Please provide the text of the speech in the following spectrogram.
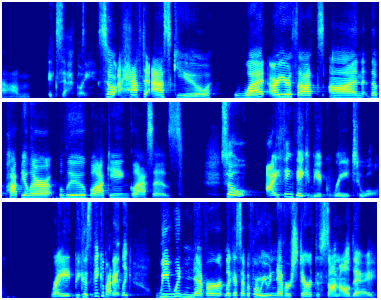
um, exactly so i have to ask you what are your thoughts on the popular blue blocking glasses? So, I think they can be a great tool, right? Because think about it like, we would never, like I said before, we would never stare at the sun all day.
